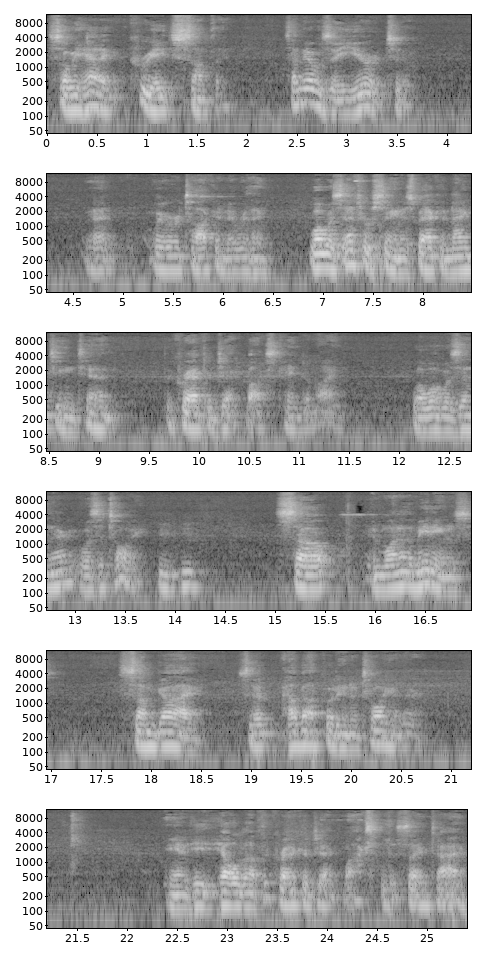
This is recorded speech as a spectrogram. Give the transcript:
So we had to create something. I mean, it was a year or two. And we were talking and everything. What was interesting is back in nineteen ten, the Cracker Jack box came to mind. Well, what was in there? It was a toy. Mm-hmm. So in one of the meetings, some guy said, how about putting a toy in there? And he held up the Cracker Jack box at the same time.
